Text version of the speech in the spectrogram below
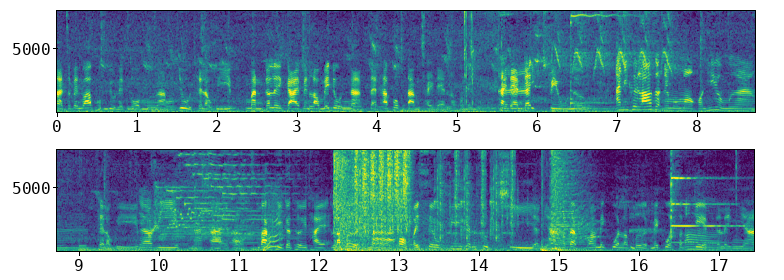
อาจจะเป็นว่าผมอยู่ในตัวเมือง อยู่เทลอาวีฟ มันก็เลยกลายเป็นเราไม่โดนหนัก แต่ถ้าพวกตามชายแดนเราก็ไม่รู้ ชายแดนก็อีกฟิลหนึ่งอันนี้คือเล่าจากในมุมมองคนที่อยู่เมืองเทลอาวีฟ เทลอาวีฟนะคะใช่ครับบางทีกระเทยไทยระเบิดมาออกไปเซลฟี่กันสุดชีอย่างเงี้ยเขาแบบว่าไม่กลัวระเบิด ไม่กลัวสะเก็ดอะไรเงี้ย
